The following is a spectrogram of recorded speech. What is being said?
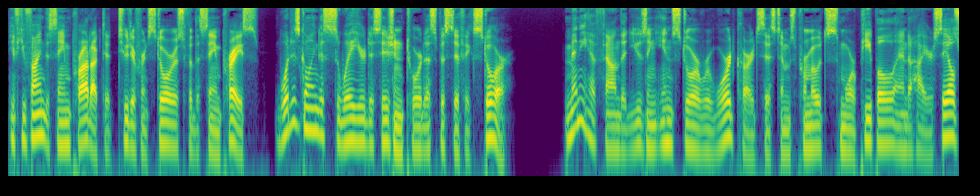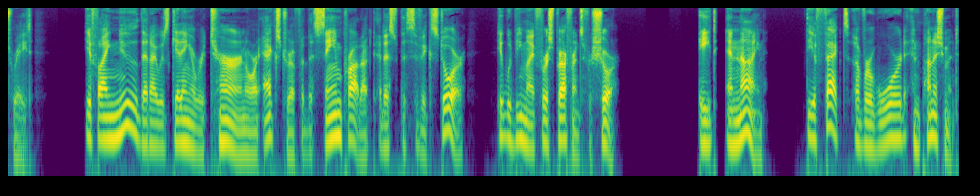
If you find the same product at two different stores for the same price, what is going to sway your decision toward a specific store? Many have found that using in store reward card systems promotes more people and a higher sales rate, if I knew that I was getting a return or extra for the same product at a specific store, it would be my first preference for sure. 8 and 9. The effects of reward and punishment.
